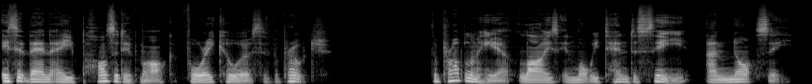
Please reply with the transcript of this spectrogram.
Is it then a positive mark for a coercive approach? The problem here lies in what we tend to see and not see.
